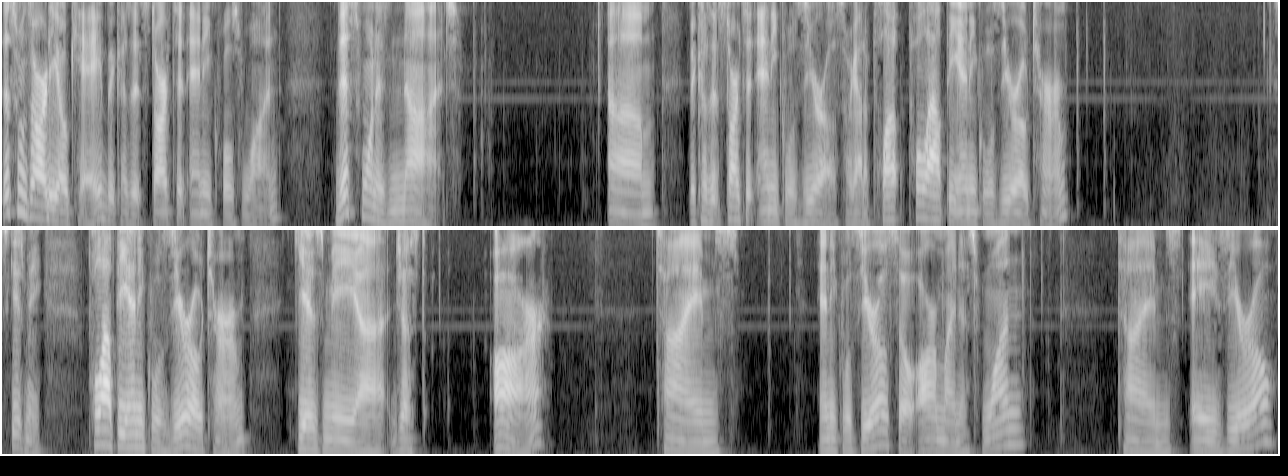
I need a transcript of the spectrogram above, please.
This one's already okay because it starts at n equals 1. This one is not. Um, because it starts at n equals 0. So I got to pull out the n equals 0 term. Excuse me. Pull out the n equals 0 term gives me uh, just r times n equals 0, so r minus 1 times a0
